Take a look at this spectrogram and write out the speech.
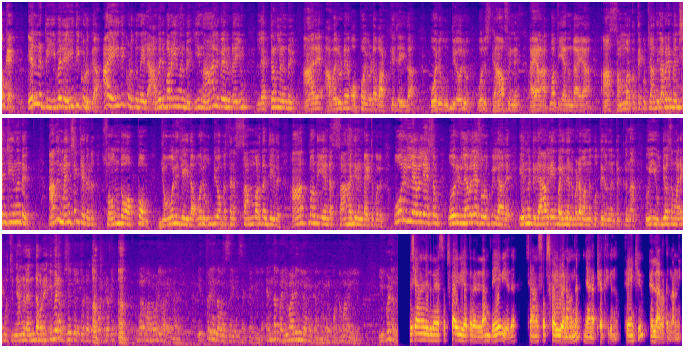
ഓക്കെ. എന്നിട്ട് ഇവർ എഴുതി കൊടുക്കുക. ആ എഴുതി കൊടുക്കുന്നതിൽ അവർ പറയുന്നുണ്ട് ഈ നാല് പേരുടെയും ലെറ്ററിലുണ്ട്. ആരെ? അവരുടെ ഒപ്പം ഇവിടെ വർക്ക് ചെയ്ത ഒരു ഉദ്യോ ഒരു ഒരു സ്റ്റാഫിന് അയാൾ ആത്മഹത്യ ചെയ്യാനുണ്ടായ ആ സമ്മർദ്ദത്തെക്കുറിച്ച് അതിൽ അവർ മെൻഷൻ ചെയ്യുന്നുണ്ട്. അത് മെൻഷൻ ചെയ്തിട്ട് സ്വന്തം ഒപ്പം ജോലി ചെയ്ത ഒരു ഉദ്യോഗസ്ഥനെ സമ്മർദ്ദം ചെയ്ത് ആത്മഹത്യ ചെയ്യേണ്ട സാഹചര്യം ഉണ്ടായിട്ട് പോലും ഒരു ലെവലേശം ഒരു ലെവലേശം ഉളുപ്പില്ലാതെ എന്നിട്ട് രാവിലെയും വൈകുന്നേരം ഇവിടെ വന്ന് കുത്തിരുന്നിട്ട് നിൽക്കുന്ന ഈ ഉദ്യോഗസ്ഥന്മാരെ കുറിച്ച് ഞങ്ങൾ എന്താ പറയാ? ഇവർ സംശയം ചോദിച്ചോട്ടെ, ആ, അവരോട്? ആ. നിങ്ങൾ മറുപടി പറയണത് ഇത്രയും ദിവസം അതിന് സെക്രട്ടറി ഇല്ല. എന്താ പരിപാടി ഞങ്ങൾ ഇവിടെ ചാനൽ ഇതുവരെ സബ്സ്ക്രൈബ് ചെയ്യാത്തവരെല്ലാം ദയവ് ചെയ്ത് ചാനൽ സബ്സ്ക്രൈബ് ചെയ്യണമെന്ന് ഞാൻ അഭ്യർത്ഥിക്കുന്നു. താങ്ക് യു എല്ലാവർക്കും നന്ദി.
